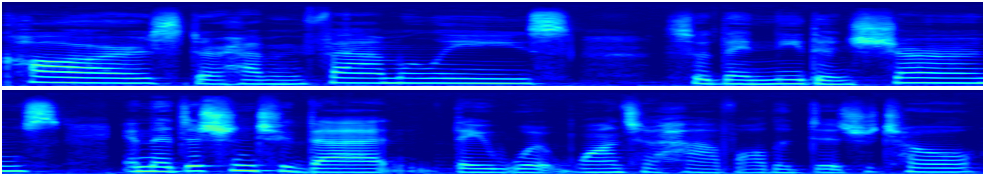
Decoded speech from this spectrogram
cars. They're having families, so they need insurance. In addition to that, they would want to have all the digital.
